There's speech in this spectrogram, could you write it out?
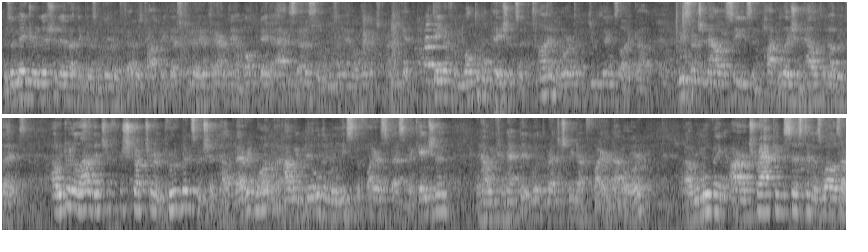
There's a major initiative, I think there was a bird of a feather topic yesterday, apparently on bulk data access and using analytics, trying to get data from multiple patients at a time in order to do things like uh, research analyses and population health and other things. Uh, we're doing a lot of infrastructure improvements, which should help everyone, on how we build and release the FHIR specification, and how we connect it with registry.fhir.org. Uh, removing our tracking system as well as our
